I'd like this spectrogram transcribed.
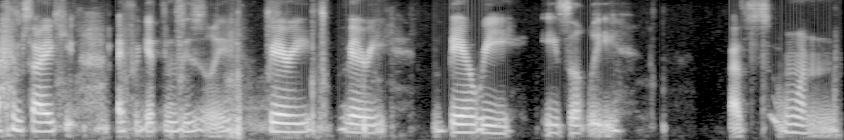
I'm sorry. I keep I forget things easily. Very, very, very easily. That's one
